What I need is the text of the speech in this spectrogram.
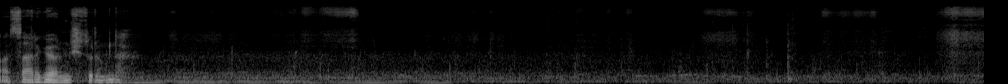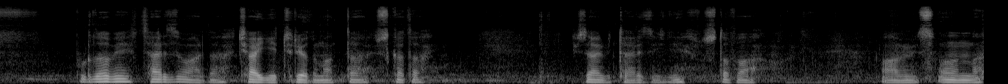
hasar görmüş durumda. Burada bir terzi vardı. Çay getiriyordum hatta üst kata. Güzel bir terziydi. Mustafa abimiz. Onun da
